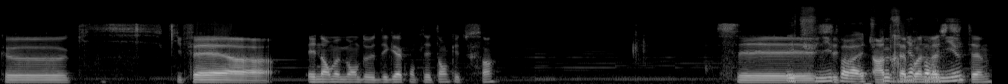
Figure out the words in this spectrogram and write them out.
que, qui, fait euh, énormément de dégâts contre les tanks et tout ça. C'est un très bon last item.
